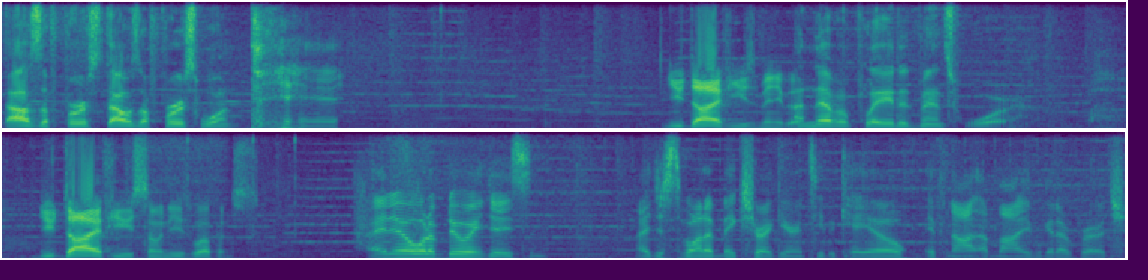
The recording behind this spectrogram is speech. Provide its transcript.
That was the first. That was the first one. You die if you use mini I never played Advanced War. You die if you use some of these weapons. I know what I'm doing, Jason. I just want to make sure I guarantee the KO. If not, I'm not even gonna approach.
